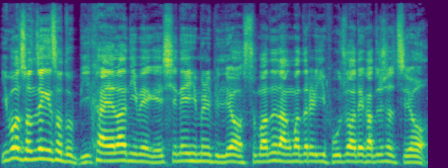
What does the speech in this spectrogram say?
이번 전쟁에서도 미카엘라님에게 신의 힘을 빌려 수많은 악마들을 이 보조 안에 가두셨지요.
